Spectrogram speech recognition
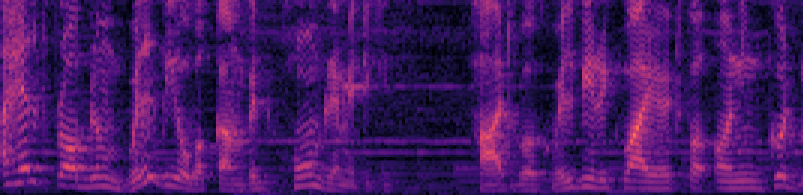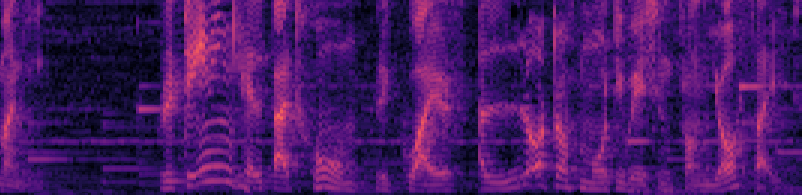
A health problem will be overcome with home remedies. Hard work will be required for earning good money. Retaining help at home requires a lot of motivation from your side.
